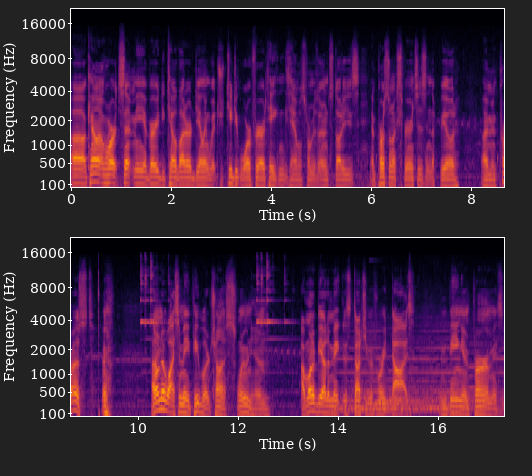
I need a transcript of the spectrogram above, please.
Uh, Count of Heart sent me a very detailed letter dealing with strategic warfare, taking examples from his own studies and personal experiences in the field. I'm impressed. I don't know why so many people are trying to swoon him. I want to be able to make this duchy before he dies. And being infirm is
